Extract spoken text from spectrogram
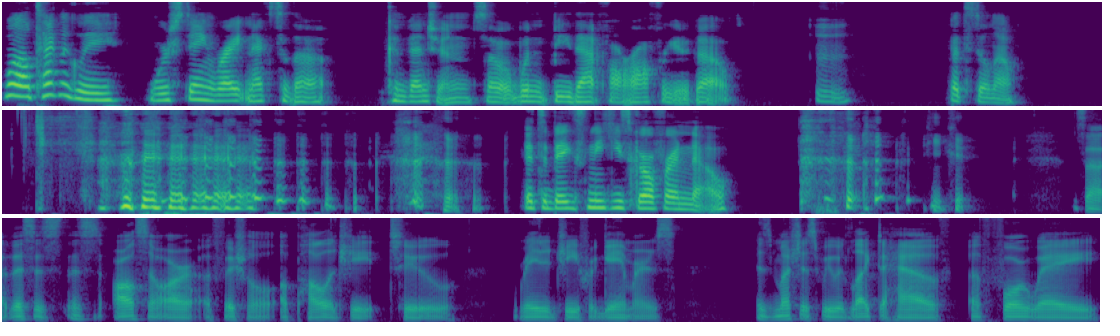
Well, technically, we're staying right next to the convention, so it wouldn't be that far off for you to go. Mm. But still, no. It's a big sneaky's girlfriend, no. so this is this is also our official apology to Rated G for gamers. As much as we would like to have a four way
